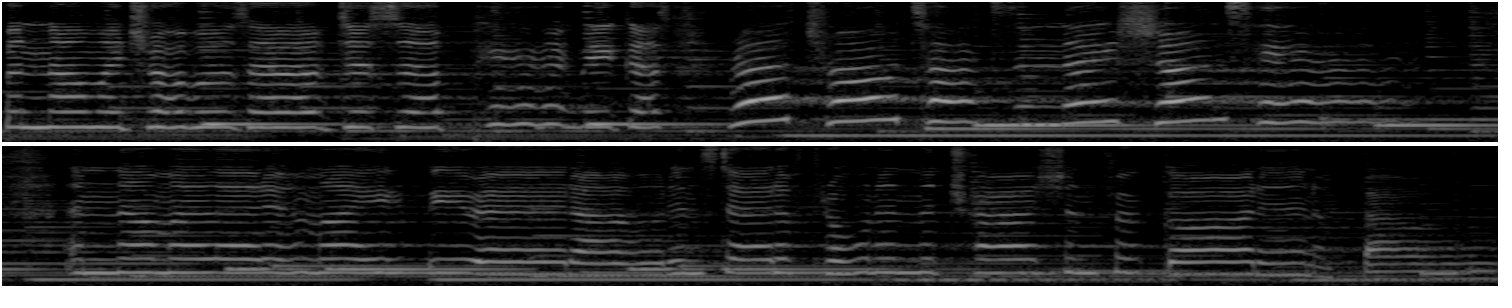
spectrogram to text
But now my troubles have disappeared because Retro Text here. And now my letter might be read out instead of thrown in the trash and forgotten about.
